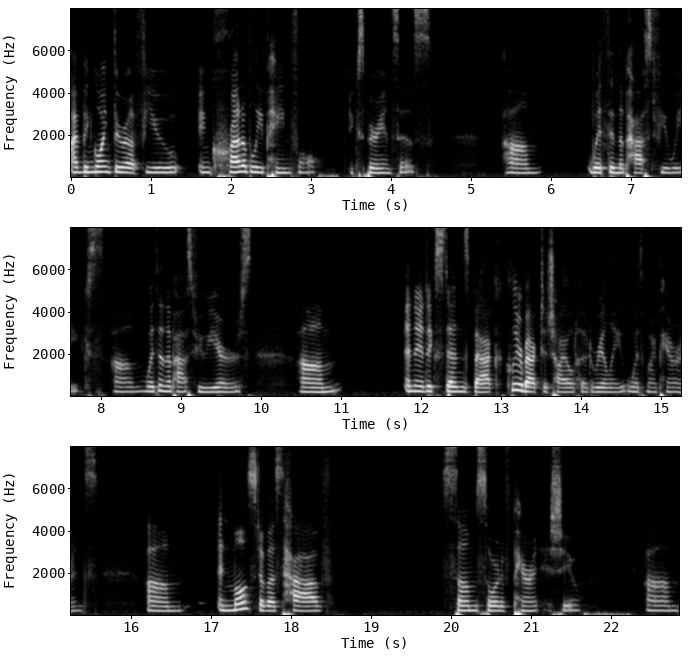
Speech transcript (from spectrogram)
I've been going through a few incredibly painful experiences um, within the past few weeks, um, within the past few years. Um, and it extends back, clear back to childhood, really, with my parents. Um, and most of us have some sort of parent issue. Um,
